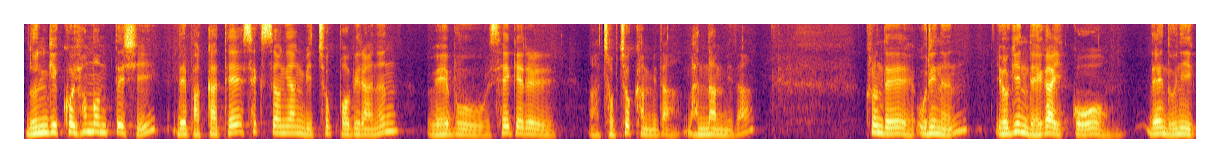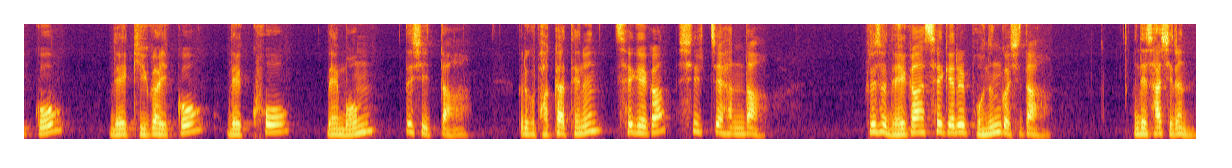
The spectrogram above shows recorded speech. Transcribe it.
눈, 귀, 코, 혐음 뜻이 내 바깥에 색성향 미촉법이라는 외부 세계를 어, 접촉합니다. 만납니다. 그런데 우리는 여긴 내가 있고 내 눈이 있고 내 귀가 있고 내 코, 내 몸 뜻이 있다. 그리고 바깥에는 세계가 실제한다. 그래서 내가 세계를 보는 것이다. 근데 사실은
